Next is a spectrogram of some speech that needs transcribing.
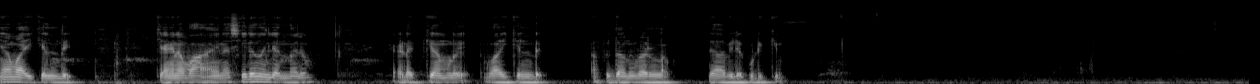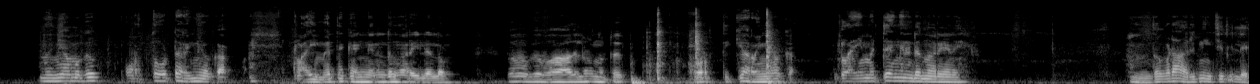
ഞാൻ വായിക്കലുണ്ട്. എനിക്ക് അങ്ങനെ വായനാശീലമൊന്നുമില്ല. എന്നാലും ഇടയ്ക്ക് നമ്മൾ വായിക്കലുണ്ട്. അപ്പോൾ ഇതാണ് വെള്ളം. രാവിലെ കുടിക്കും. എന്നാ ഇനി നമുക്ക് പുറത്തോട്ട് ഇറങ്ങി നോക്കാം. ക്ലൈമറ്റ് ഒക്കെ എങ്ങനെയുണ്ടെന്ന് അറിയില്ലല്ലോ. അപ്പോൾ നമുക്ക് വാതിൽ വന്നിട്ട് പുറത്തേക്ക് ഇറങ്ങി നോക്കാം. ക്ലൈമറ്റ് എങ്ങനെയുണ്ടെന്ന് അറിയണേ എന്താ ഇവിടെ ആരും നീച്ചിട്ടില്ലേ.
